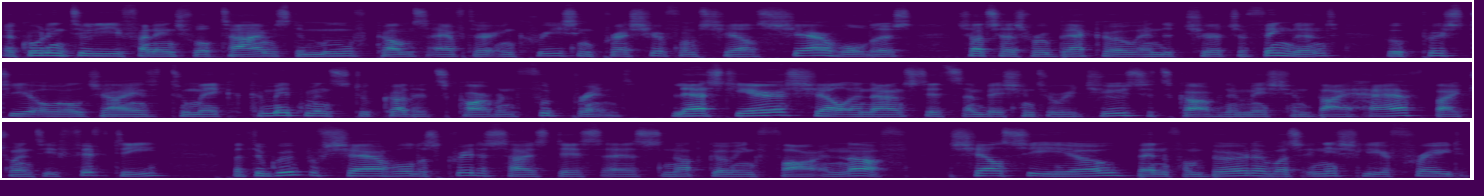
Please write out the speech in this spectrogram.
According to the Financial Times, the move comes after increasing pressure from Shell's shareholders, such as Robeco and the Church of England, who pushed the oil giant to make commitments to cut its carbon footprint. Last year, Shell announced its ambition to reduce its carbon emission by half by 2050, but the group of shareholders criticized this as not going far enough. Shell CEO Ben van Beurden was initially afraid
